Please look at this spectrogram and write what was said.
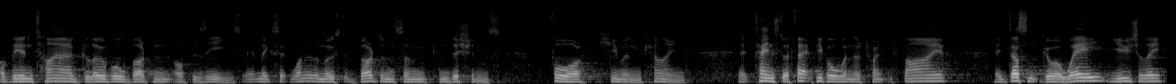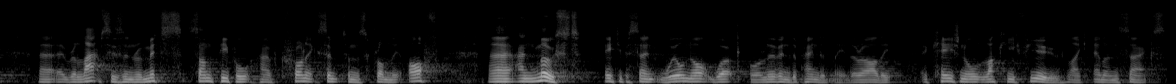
of the entire global burden of disease. It makes it one of the most burdensome conditions for humankind. It tends to affect people when they're 25. It doesn't go away usually. Uh, it relapses and remits. Some people have chronic symptoms from the off, uh, and most, 80%, will not work or live independently. There are the occasional lucky few, like Elyn Saks,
